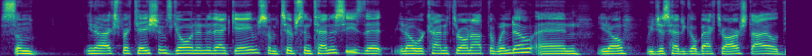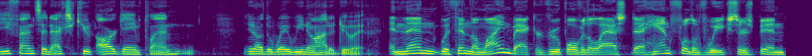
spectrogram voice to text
some you know expectations going into that game some tips and tendencies that you know were kind of thrown out the window and you know we just had to go back to our style of defense and execute our game plan you know the way we know how to do it. And then within the linebacker group over the last uh, handful of weeks, there's been,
